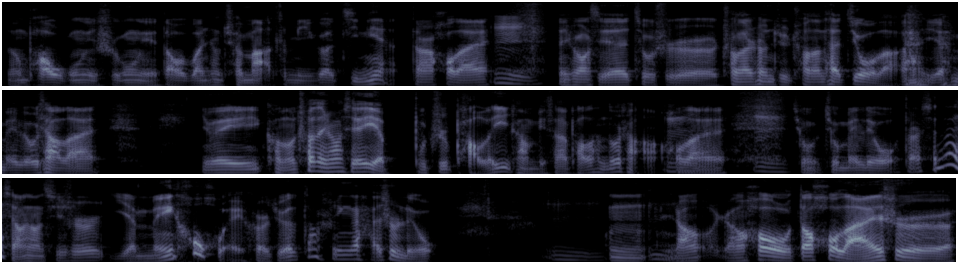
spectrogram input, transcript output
能跑五公里、十公里，到完成全马这么一个纪念。但是后来，嗯，那双鞋就是穿来穿去穿的太旧了，也没留下来。因为可能穿那双鞋也不止跑了一场比赛，跑了很多场，后来，嗯，就就没留。但是现在想想，其实也没后悔，可是觉得当时应该还是留。嗯嗯，然后然后到后来是。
